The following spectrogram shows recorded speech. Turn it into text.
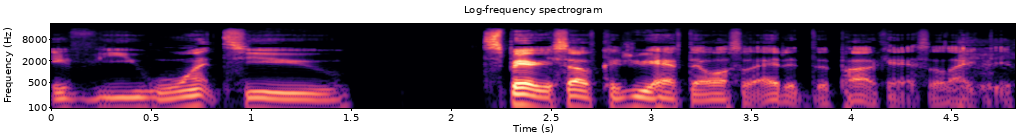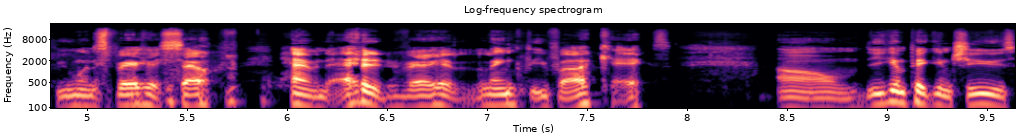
if you want to spare yourself because you have to also edit the podcast. So like if you want to spare yourself having to edit a very lengthy podcast, um, you can pick and choose.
